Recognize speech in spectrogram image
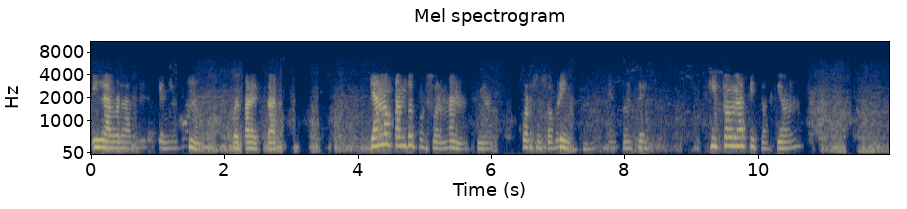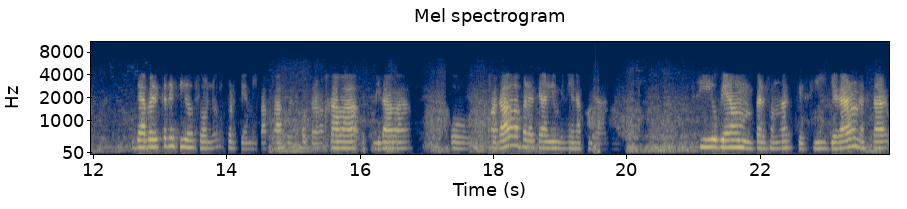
y la verdad es que ninguno fue para estar. Ya no tanto por su hermana, sino por su sobrino. Entonces, sí fue una situación de haber crecido solos, porque mi papá pues o trabajaba, o cuidaba, o pagaba para que alguien viniera a cuidar. Sí hubieron personas que sí llegaron a estar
